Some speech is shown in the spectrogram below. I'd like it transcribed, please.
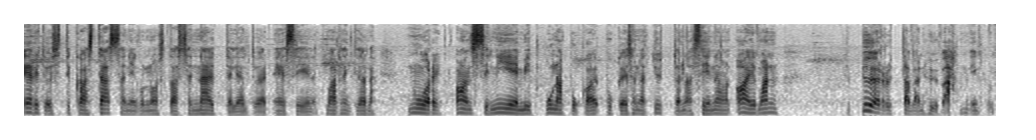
erityisesti kanssa tässä niin nostaa sen näyttelijän työn esiin. Et varsinkin nuori Anssi Niemi punapukeisena tyttönä siinä on aivan pyörryttävän hyvä niin kuin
